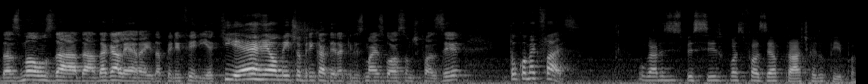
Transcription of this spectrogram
das mãos da, da, da galera aí da periferia, que é realmente a brincadeira que eles mais gostam de fazer, então como é que faz? Lugares específicos para se fazer a prática do pipa.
